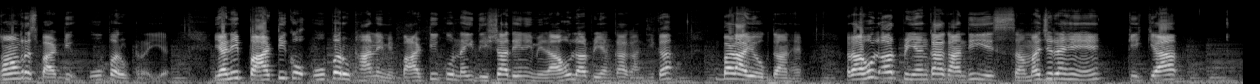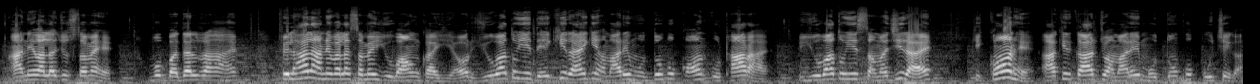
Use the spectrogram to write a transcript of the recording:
कांग्रेस पार्टी ऊपर उठ रही है। यानी पार्टी को ऊपर उठाने में, पार्टी को नई दिशा देने में राहुल और प्रियंका गांधी का बड़ा योगदान है। राहुल और प्रियंका गांधी ये समझ रहे हैं कि क्या आने वाला जो समय है, वो बदल रहा है। फ़िलहाल आने वाला समय युवाओं का ही है। और युवा तो ये देख ही रहा है कि हमारे मुद्दों को कौन उठा रहा है। युवा तो ये समझ ही रहा है कि कौन है आखिरकार जो हमारे मुद्दों को पूछेगा।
